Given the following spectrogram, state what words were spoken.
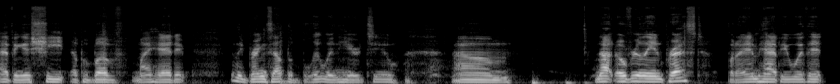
having a sheet up above my head. It really brings out the blue in here too. Um, not overly impressed, but I am happy with it,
